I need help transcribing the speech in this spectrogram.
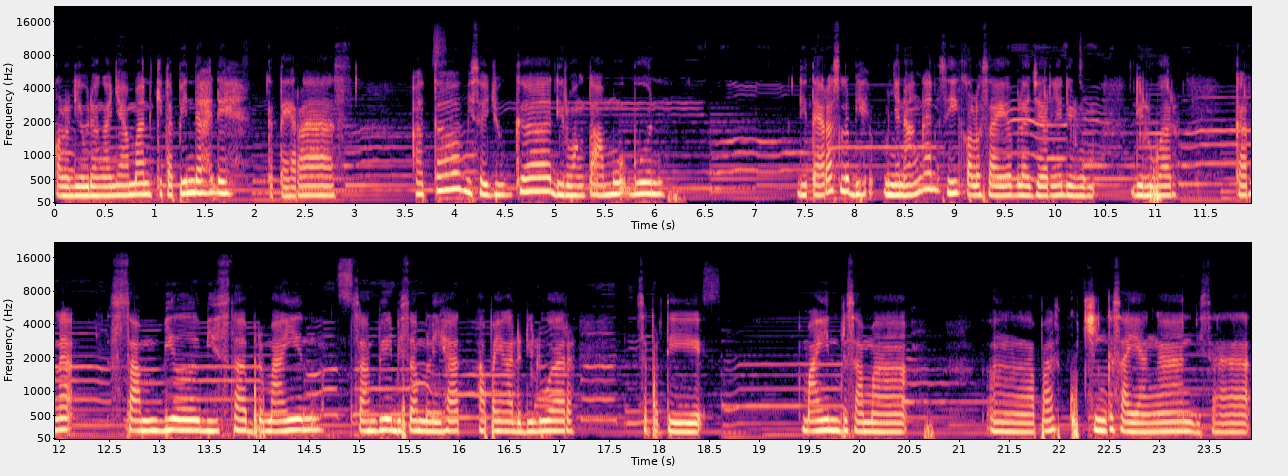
Kalau dia udah gak nyaman, kita pindah deh ke teras. Atau bisa juga di ruang tamu, bun. Di teras lebih menyenangkan sih kalau saya belajarnya di, di luar. Karena sambil bisa bermain, sambil bisa melihat apa yang ada di luar. Seperti main bersama eh, apa kucing kesayangan bisa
